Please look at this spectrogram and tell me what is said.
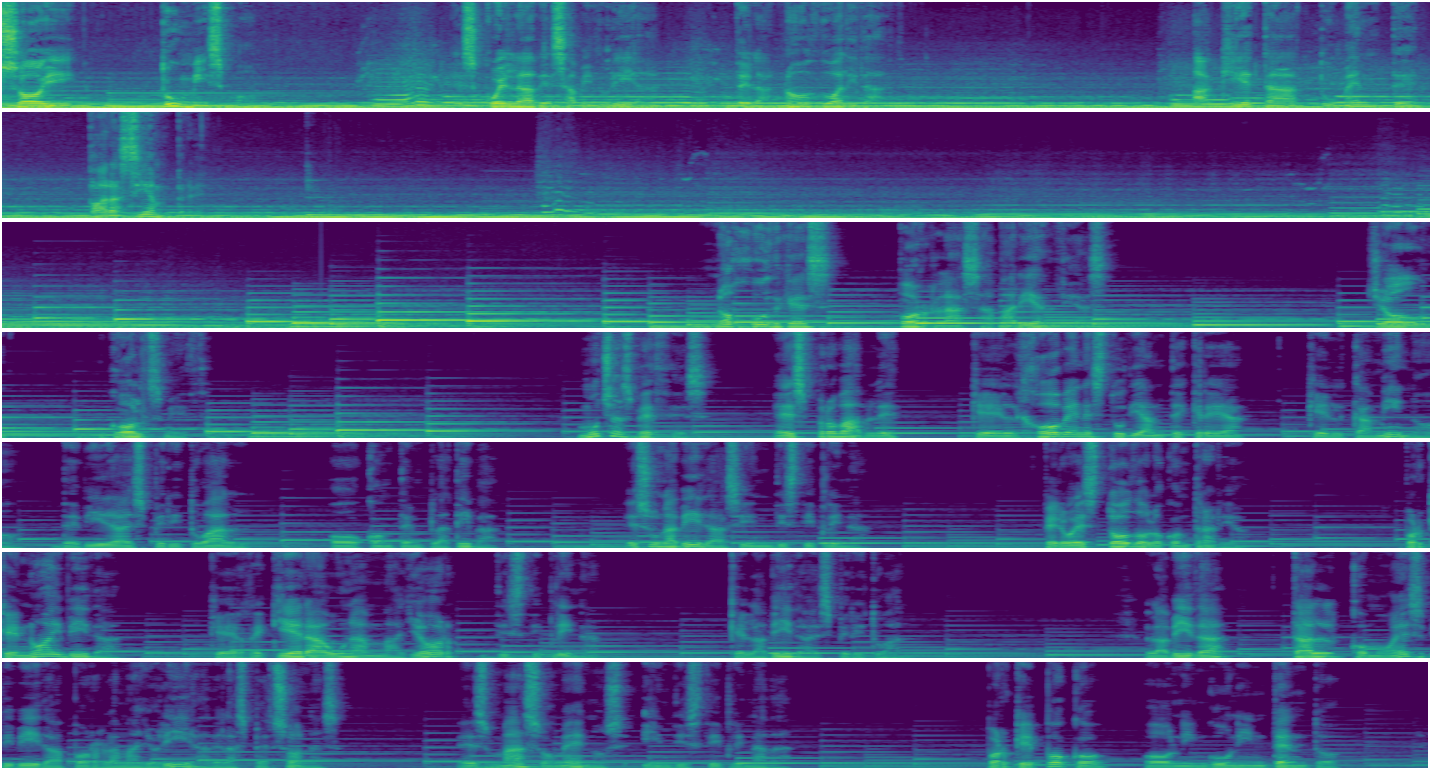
soy tú mismo. Escuela de Sabiduría de la No Dualidad. Aquieta tu mente para siempre. No juzgues por las apariencias. Joel Goldsmith Muchas veces es probable que el joven estudiante crea que el camino de vida espiritual o contemplativa es una vida sin disciplina. Pero es todo lo contrario, porque no hay vida que requiera una mayor disciplina que la vida espiritual. La vida, tal como es vivida por la mayoría de las personas, es más o menos indisciplinada, porque poco o ningún intento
